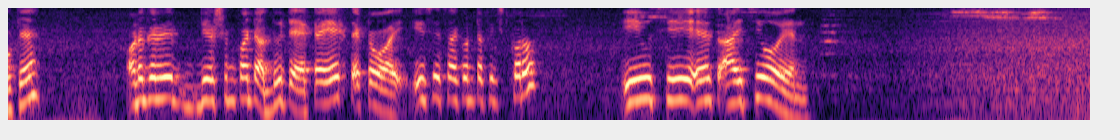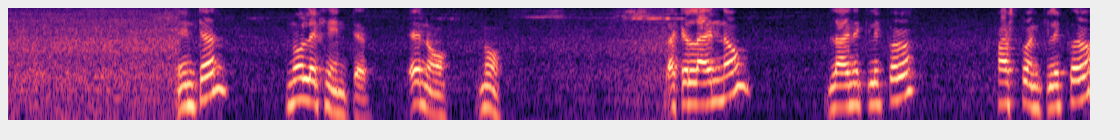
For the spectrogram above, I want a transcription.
ওকে অটোক্যাডের ডিরেকশন কয়টা? দুইটা, একটা এক্স একটা ওয়াই ইউসিএস আইকনটা ফিক্সড করো। UCS I C O N enter no লেখে এন্টার এ নো নো একটা লাইন নাও। লাইনে ক্লিক করো। ফার্স্ট পয়েন্ট ক্লিক করো।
